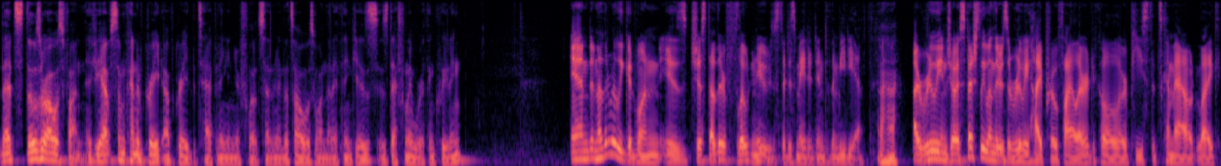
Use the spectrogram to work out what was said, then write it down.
that's those are always fun. If you have some kind of great upgrade that's happening in your float center, that's always one that I think is is definitely worth including. And another really good one is just other float news that has made it into the media. Uh huh. I really enjoy, especially when there's a really high profile article or piece that's come out, like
